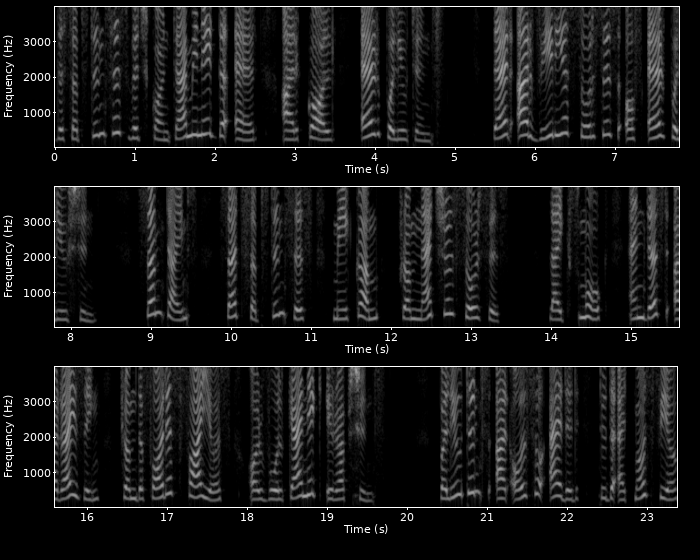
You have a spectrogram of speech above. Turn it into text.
The substances which contaminate the air are called air pollutants. There are various sources of air pollution. Sometimes such substances may come from natural sources like smoke and dust arising from the forest fires or volcanic eruptions. Pollutants are also added to the atmosphere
